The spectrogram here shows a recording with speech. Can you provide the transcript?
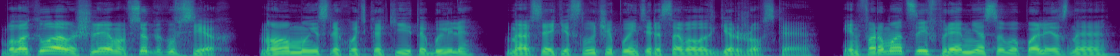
Балаклава, шлема, все как у всех. Но мысли хоть какие-то были? На всякий случай поинтересовалась Гержовская. Информация и впрямь не особо полезная.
